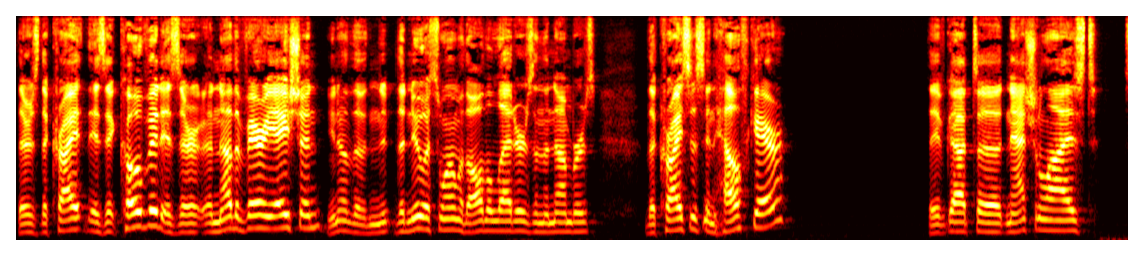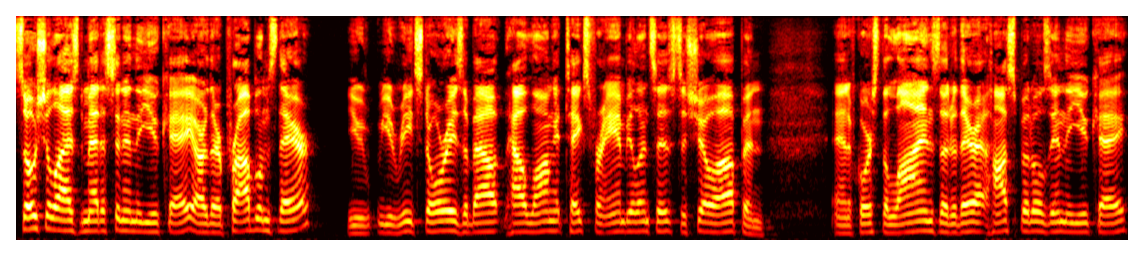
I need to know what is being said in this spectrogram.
There's the cry. Is it COVID? Is there another variation? You know, the the newest one with all the letters and the numbers. The crisis in healthcare. They've got uh, nationalized, socialized medicine in the UK. Are there problems there? You you read stories about how long it takes for ambulances to show up, and and of course the lines that are there at hospitals in the UK.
